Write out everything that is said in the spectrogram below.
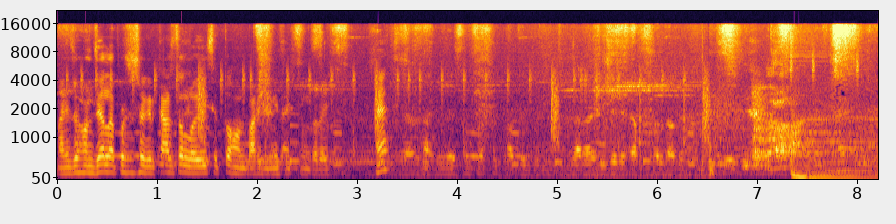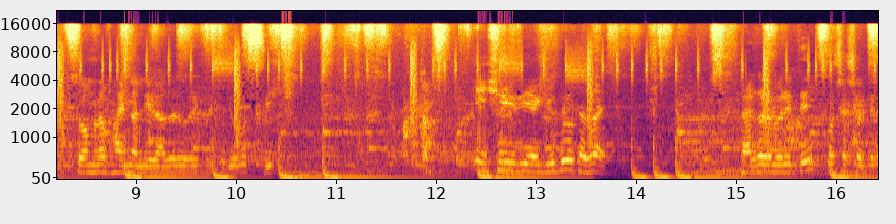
মানে যখন জেলা প্রশাসকের কার্যালয় হয়েছে তখন পার্কিং এর সিস্টেম করা হয়েছে। হ্যাঁ? তো আমরা ফাইনালি রাজার বাড়িতে ঢুকে পড়ছি এই সিঁড়ি দিয়ে উপরে ওঠা যায়। রাজার বাড়িতে প্রশাসকের,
